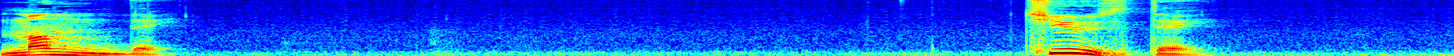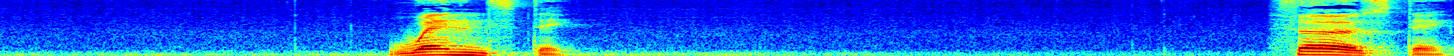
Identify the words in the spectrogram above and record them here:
Monday. Tuesday. Wednesday. Thursday.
